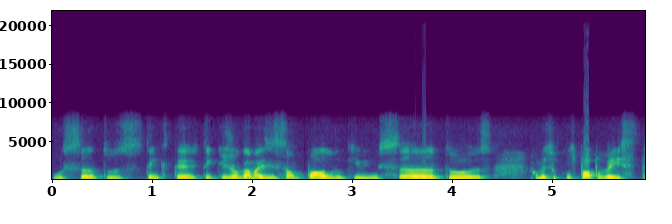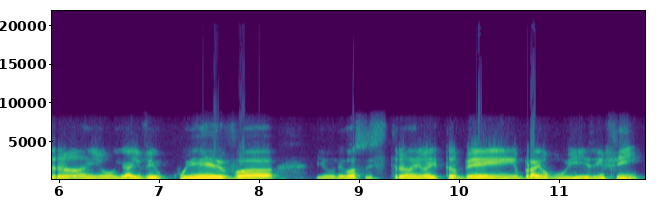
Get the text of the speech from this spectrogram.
o Santos tem que, ter, tem que jogar mais em São Paulo do que em Santos. Começou com uns papos meio estranho, e aí veio Cueva, e um negócio estranho aí também, Brian Ruiz, enfim.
